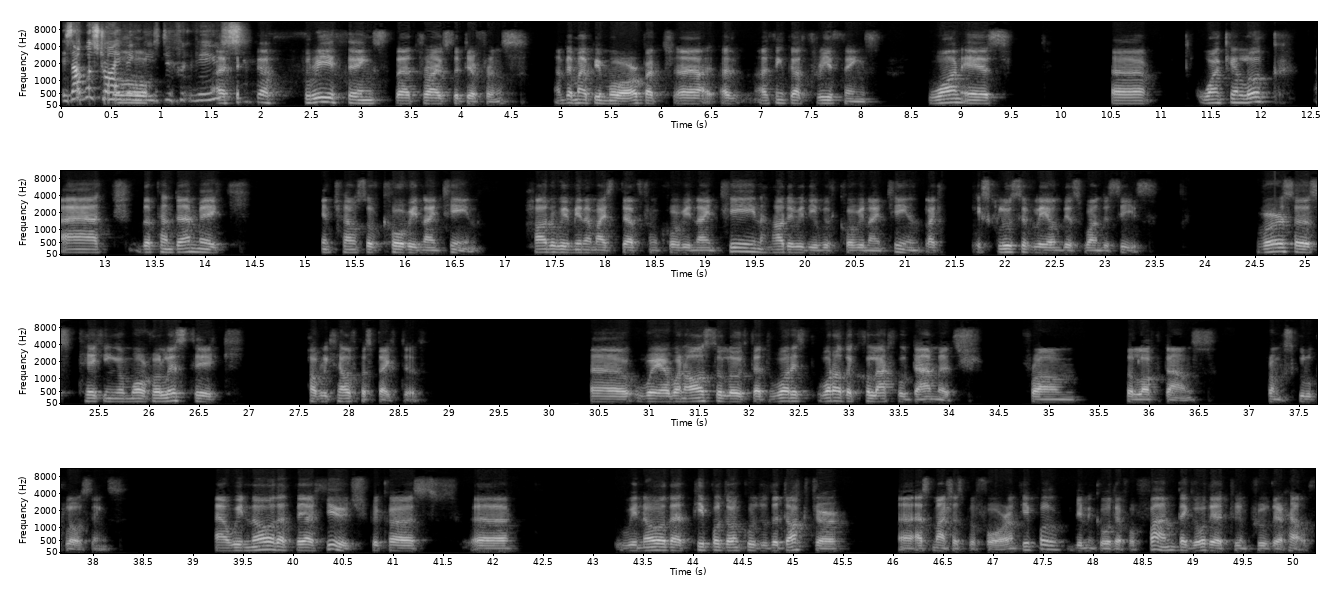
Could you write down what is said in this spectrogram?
Is that what's driving these different views? I think there are three things that drives the difference, and there might be more, but uh, I, I, think there are three things. One is uh, one can look at the pandemic in terms of COVID 19. How do we minimize death from COVID 19? How do we deal with COVID 19, like exclusively on this one disease? Versus taking a more holistic public health perspective, uh, where one also looked at what is what are the collateral damage from the lockdowns, from school closings. And we know that they are huge because uh, we know that people don't go to the doctor uh, as much as before, and people didn't go there for fun. They go there to improve their health.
